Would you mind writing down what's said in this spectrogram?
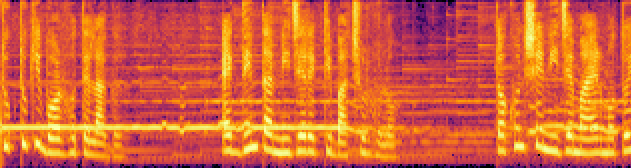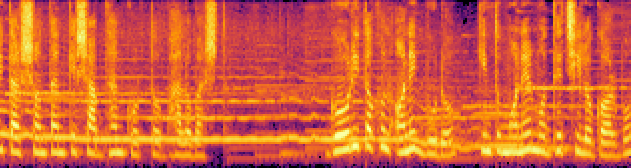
টুকটুকি বড় হতে লাগল। একদিন তার নিজের একটি বাছুর হল। তখন সে নিজে মায়ের মতোই তার সন্তানকে সাবধান করত, ভালোবাসত। গৌরী তখন অনেক বুড়ো, কিন্তু মনের মধ্যে ছিল গর্ব,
